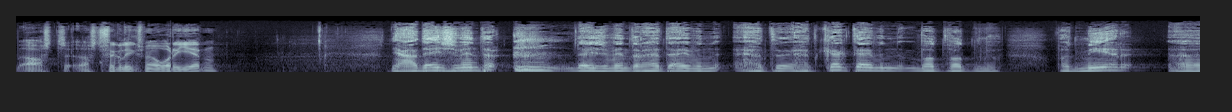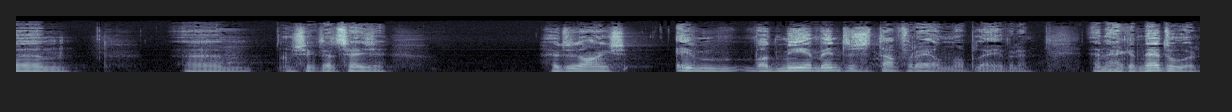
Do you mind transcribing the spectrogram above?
als, het, als het vergelijkt met oriëren. Ja, deze winter, deze winter het even, het, het kijkt even wat, wat, wat meer, ehm, ehm, hoe zeg ik dat zeggen? Het doet eigenlijk even wat meer winterse tafereelen opleveren. En dan heb ik het net over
